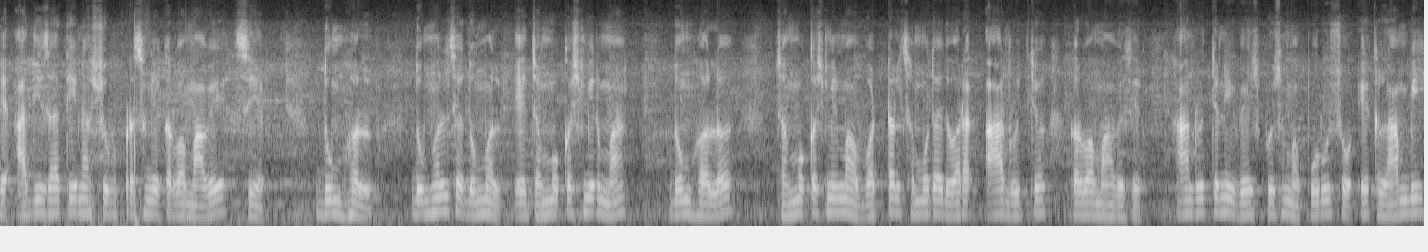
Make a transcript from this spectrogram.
એ આદિજાતિના શુભ પ્રસંગે કરવામાં આવે છે. દુમહલ. દુમહલ છે. દુમહલ એ જમ્મુ કાશ્મીરમાં દુમહલ, જમ્મુ કાશ્મીરમાં વટ્ટલ સમુદાય દ્વારા આ નૃત્ય કરવામાં આવે છે. આ નૃત્યની વેશભૂષામાં પુરુષો એક લાંબી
